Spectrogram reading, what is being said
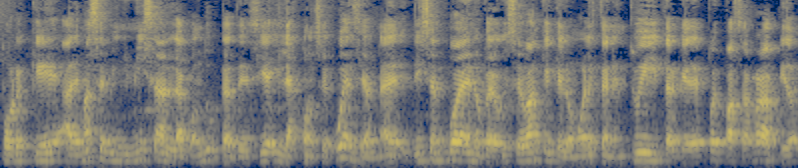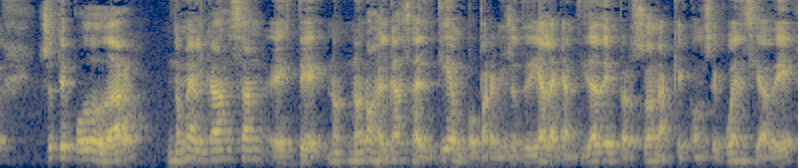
porque además se minimiza la conducta, te decía, y las consecuencias. Dicen, bueno, pero que se banque, que lo molesten en Twitter, que después pasa rápido. Yo te puedo dar no me alcanzan, este, no, no, nos alcanza el tiempo para que yo te diga la cantidad de personas que consecuencia de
